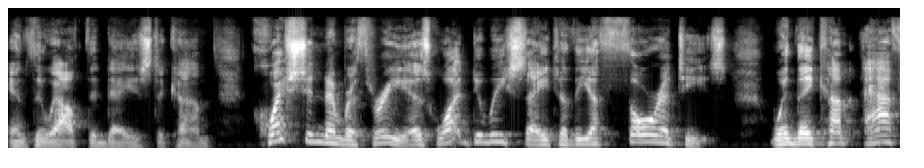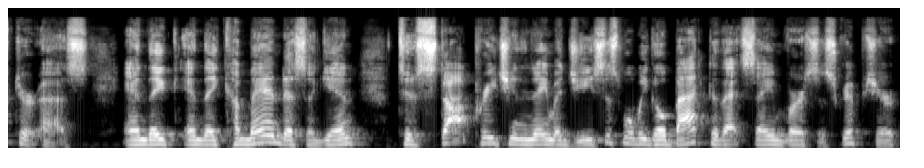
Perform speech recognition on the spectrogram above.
and throughout the days to come. Question number three is what do we say to the authorities when they come after us and they, and they command us again to stop preaching the name of Jesus? Well, we go back to that same verse of scripture,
